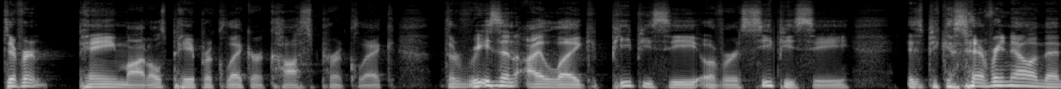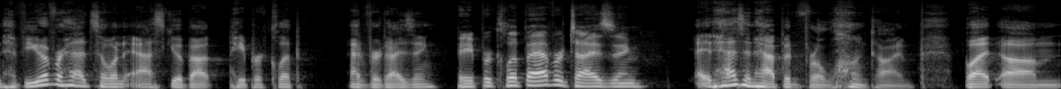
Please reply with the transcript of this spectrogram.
different paying models, pay per click or cost per click. The reason I like PPC over CPC is because every now and then, have you ever had someone ask you about paperclip advertising? Paperclip advertising. It hasn't happened for a long time, but um,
